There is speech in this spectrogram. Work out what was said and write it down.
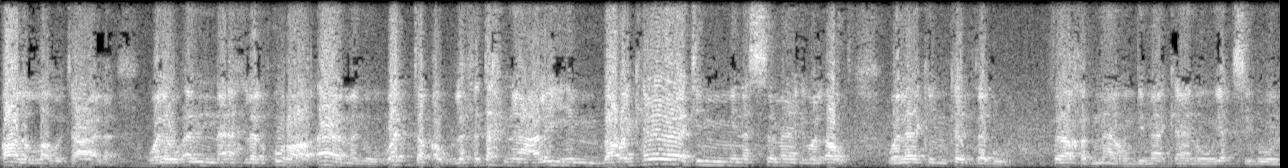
قال الله تعالى ولو أن أهل القرى آمنوا واتقوا لفتحنا عليهم بركات من السماء والأرض ولكن كذبوا فأخذناهم بما كانوا يكسبون.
